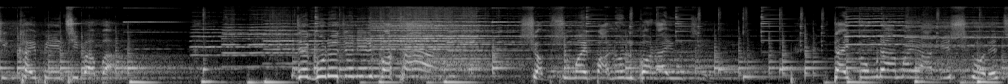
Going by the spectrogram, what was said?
শিক্ষাই পেয়েছি বাবা যে গুরুজনের কথা সব সময় পালন করাই উচিত। তাই তোমরা আমায় আদেশ করেছ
